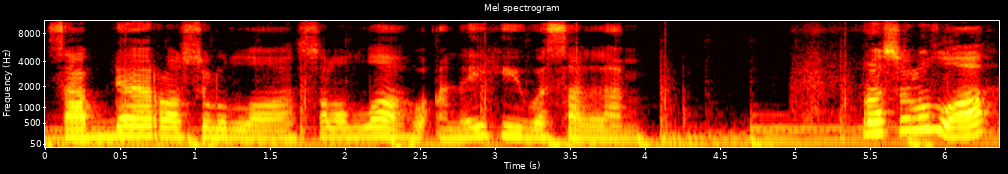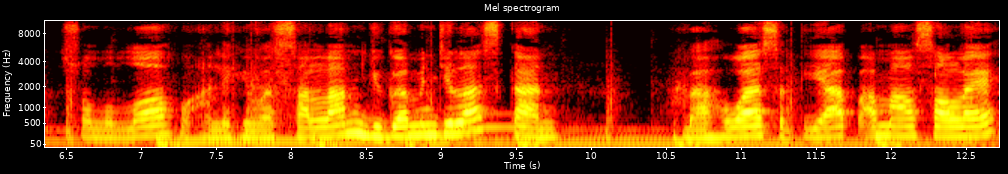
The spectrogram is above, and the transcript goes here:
Sabda Rasulullah Shallallahu Alaihi Wasallam. Rasulullah Shallallahu Alaihi Wasallam juga menjelaskan bahwa setiap amal soleh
